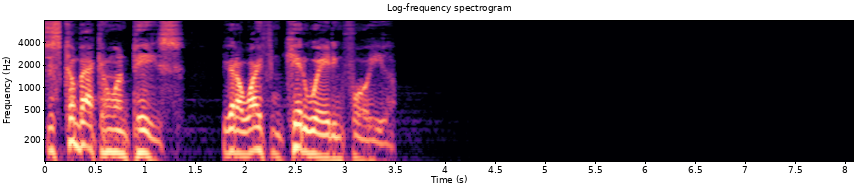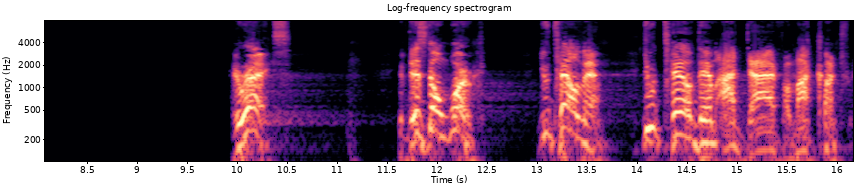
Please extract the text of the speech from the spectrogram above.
Just come back in one piece. You got a wife and kid waiting for you. Hey, Rex. If this don't work, you tell them. You tell them I died for my country.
